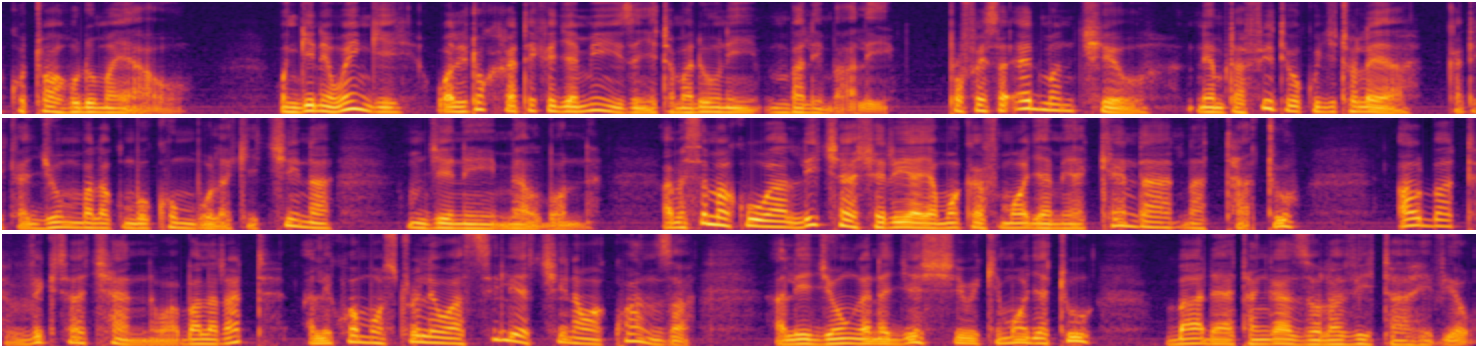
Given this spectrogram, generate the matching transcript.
kutoa huduma yao. Wengine wengi walitoka katika jamii zenye tamaduni mbalimbali. Profesa Edmund Chiu ni mtafiti wa kujitolea katika jumba la kumbukumbu la Kichina mjini Melbourne. Amesema kuwa licha ya sheria ya mwaka elfu moja mia kenda na tatu Albert Victor Chan wa Ballarat alikuwa Mwaustralia wa asili ya China wa kwanza aliyejiunga na jeshi wiki moja tu baada ya tangazo la vita hivyo.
